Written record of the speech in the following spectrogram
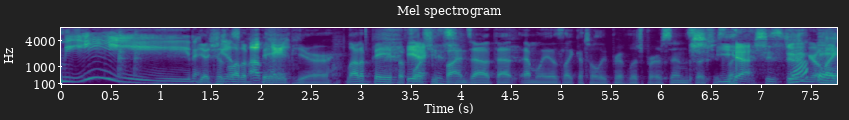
need." Yeah, she has a lot of "Okay." babe here. A lot of babe before Yeah, she 'cause- finds out that Emily is like a totally privileged person. So she's like, yeah, she's doing "Yeah, her like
